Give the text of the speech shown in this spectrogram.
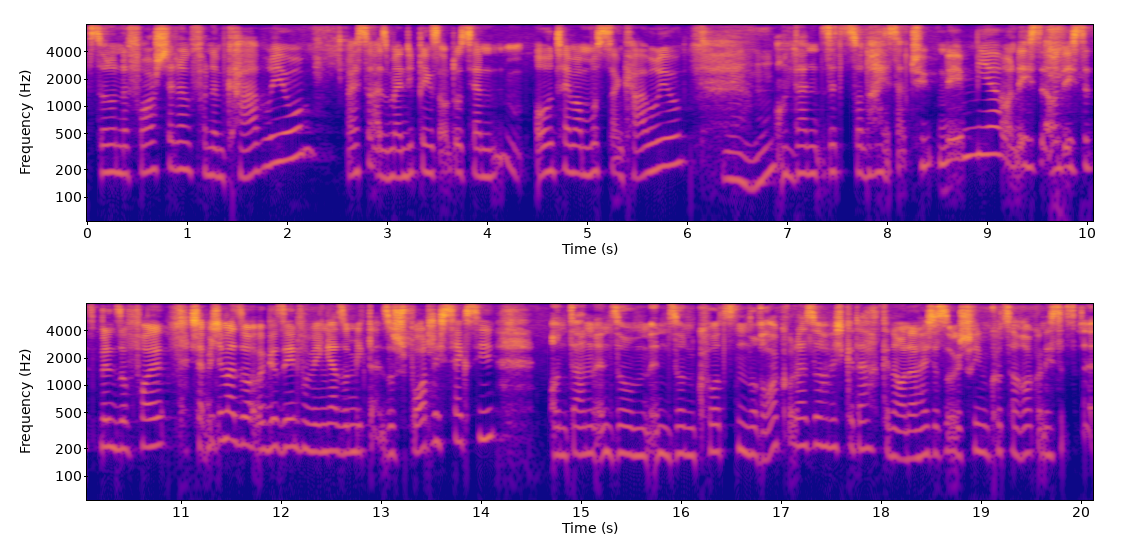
So eine Vorstellung von einem Cabrio. Weißt du, also mein Lieblingsauto ist ja ein Oldtimer Mustang Cabrio. Und dann sitzt so ein heißer Typ neben mir und ich, und ich sitz, bin so voll. Ich habe mich immer so gesehen, von wegen ja so, so sportlich sexy. Und dann in so, einem- in so einem kurzen Rock oder so habe ich gedacht, genau. Und dann habe ich das so geschrieben, kurzer Rock. Und ich sitze äh,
